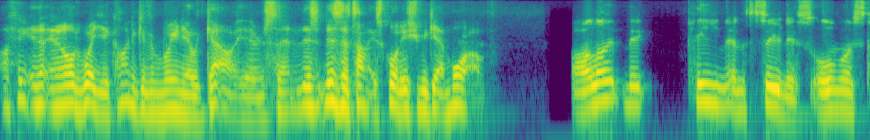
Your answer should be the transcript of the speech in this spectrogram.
I think in, in an odd way, you're kind of giving Mourinho a get out here and saying this this is a talented squad. He should be getting more out of. I like that Keane and Souness almost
